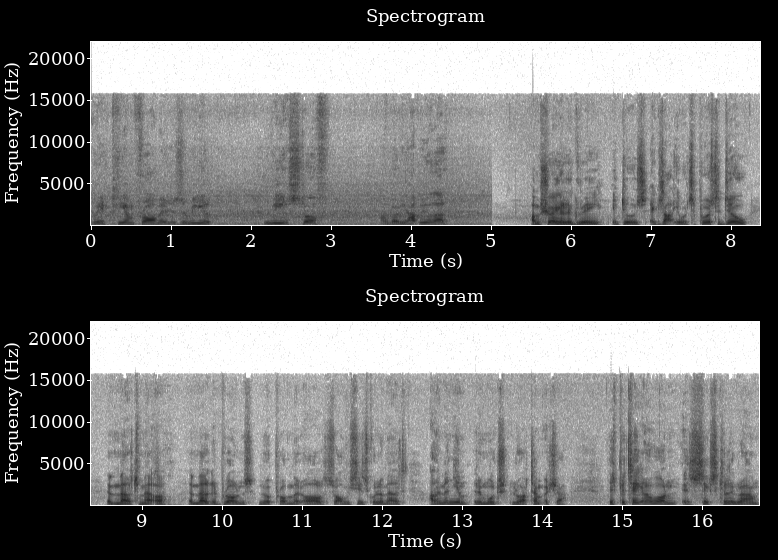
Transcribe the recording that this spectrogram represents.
where it came from it is the real real stuff. I'm very happy with that. I'm sure you'll agree it does exactly what it's supposed to do. It melts metal, it melted bronze, no problem at all. So obviously it's going to melt aluminium at a much lower temperature. This particular one is 6 kilogram.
